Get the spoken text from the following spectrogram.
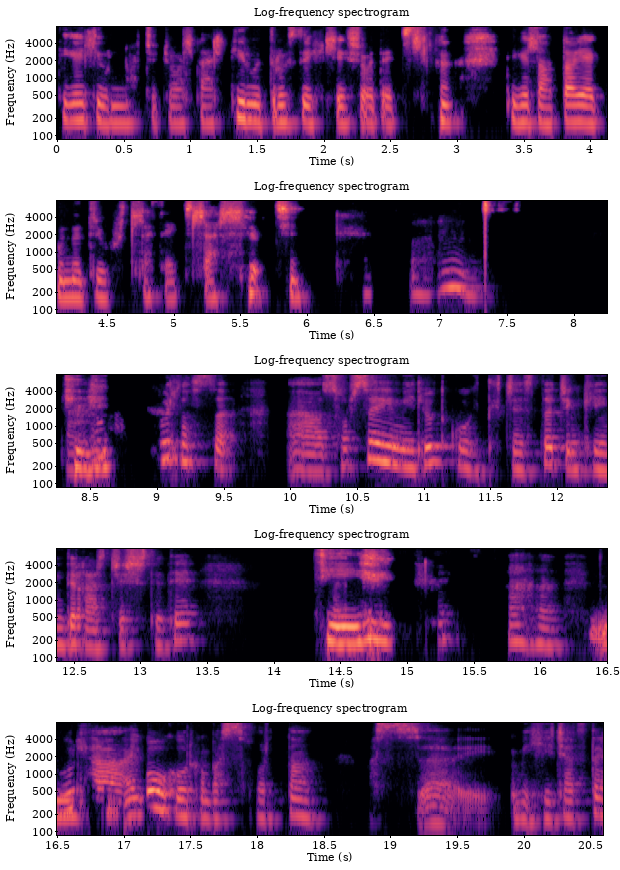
Тэгэл ер нь очиж уулзаал. Тэр өдрөөсөө эхлэе шууд ажиллана тэгэл одоо яг өнөөдрийн хүртлээс ажиллаа л явж байна. Тэгвэл бас сурсан юм илүүдгүй гэдэг чинь ста жинхэнэ энэ дэр гарч ийн штэ тий Тий. Аа. Тэгвэл айгүй хөөрхөн бас хурдан бас хийж чаддаг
